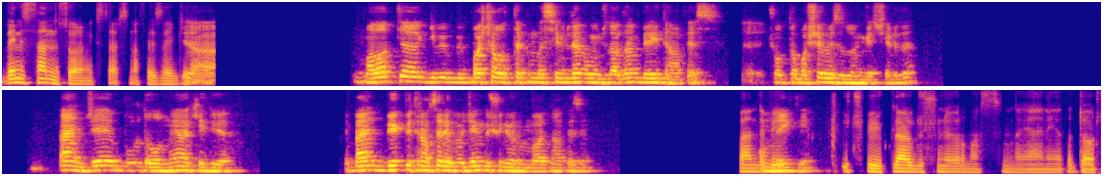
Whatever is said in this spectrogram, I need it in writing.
Deniz sen ne söylemek istersin Afez'le ilgili? Ya Malatya gibi bir başaltı takımda sivrilen oyunculardan biriydi Hafez. Ee, Çok da başarılı bir sezon geçirdi. Bence burada olmayı hak ediyor. Ben büyük bir transfer yapabileceğini düşünüyorum bu arada Hafez'in. Ben de Onu bir. 3 büyükler düşünüyorum aslında yani ya da 4.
